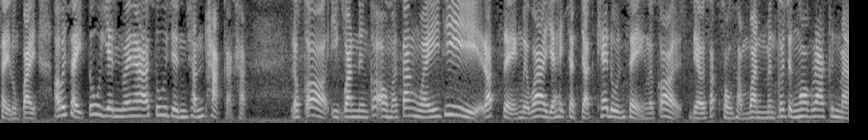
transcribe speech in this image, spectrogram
ใส่ลงไป เอาไปใส่ตู้เย็นไว้นะคะ ตู้เย็นชั้นผักอะค่ะ แล้วก็อีกวันหนึ่งก็เอามาตั้งไว้ที่รับแสงแบบว่าอย่าให้จัดจัดแค่โดนแสง แล้วก็เดี๋ยวสักสองสาวันมันก็จะงอกรากขึ้นมา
